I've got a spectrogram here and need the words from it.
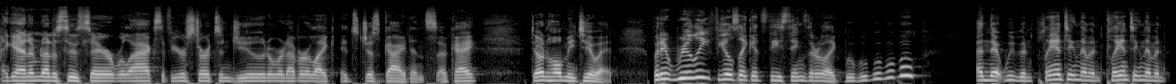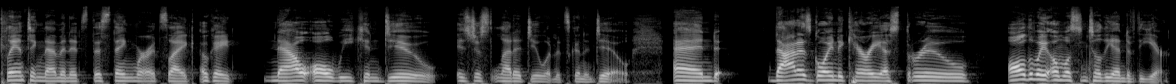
Again, I'm not a soothsayer. Relax. If yours starts in June or whatever, like it's just guidance. Okay. Don't hold me to it. But it really feels like it's these things that are like boop, boop, boop, boop, boop and that we've been planting them and planting them and planting them and it's this thing where it's like okay now all we can do is just let it do what it's going to do and that is going to carry us through all the way almost until the end of the year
